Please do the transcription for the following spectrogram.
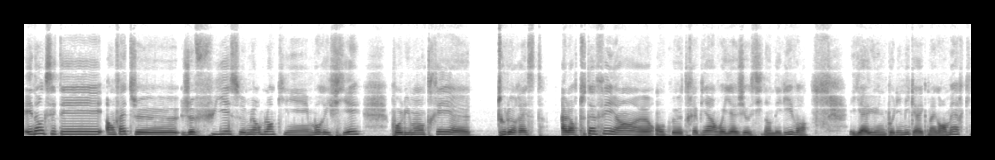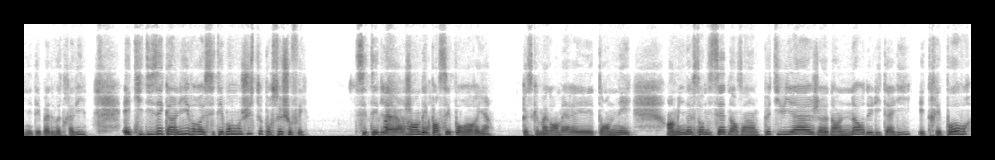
Et donc, c'était. En fait, je, je, fuyais ce mur blanc qui m'horrifiait pour lui montrer euh, tout le reste. Alors tout à fait, hein, euh, on peut très bien voyager aussi dans des livres. Il y a eu une polémique avec ma grand-mère qui n'était pas de votre avis et qui disait qu'un livre c'était bon juste pour se chauffer. C'était de l'argent dépensé pour rien. Parce que ma grand-mère étant née en 1917 dans un petit village dans le nord de l'Italie et très pauvre,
